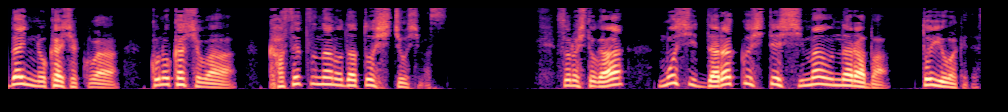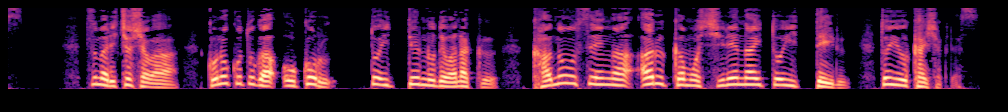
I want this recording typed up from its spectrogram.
第二の解釈は、この箇所は仮説なのだと主張します。その人が、もし堕落してしまうならば、というわけです。つまり著者は、このことが起こると言っているのではなく、可能性があるかもしれないと言っているという解釈です。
